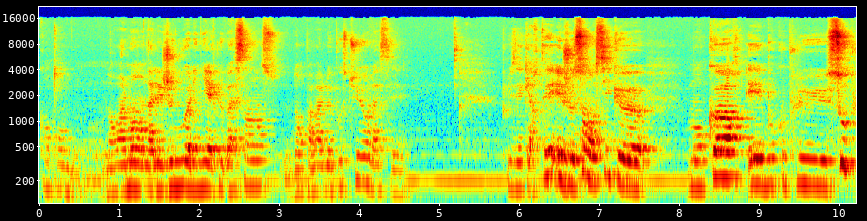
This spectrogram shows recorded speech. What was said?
quand on, normalement on a les genoux alignés avec le bassin dans pas mal de postures, là c'est plus écarté. Et je sens aussi que mon corps est beaucoup plus souple.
